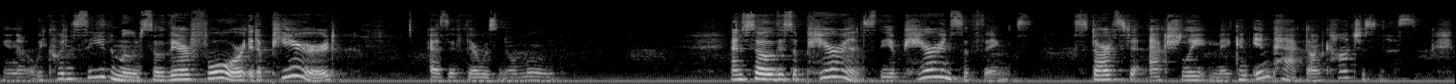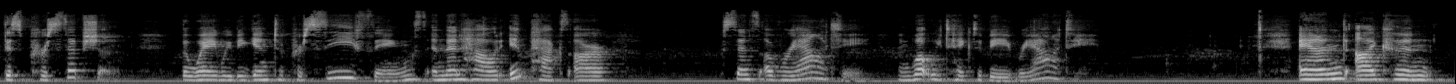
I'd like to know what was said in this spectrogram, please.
You know, we couldn't see the moon, so therefore it appeared as if there was no moon. And so this appearance, the appearance of things, starts to actually make an impact on consciousness. This perception, the way we begin to perceive things, and then how it impacts our sense of reality and what we take to be reality. And I can,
